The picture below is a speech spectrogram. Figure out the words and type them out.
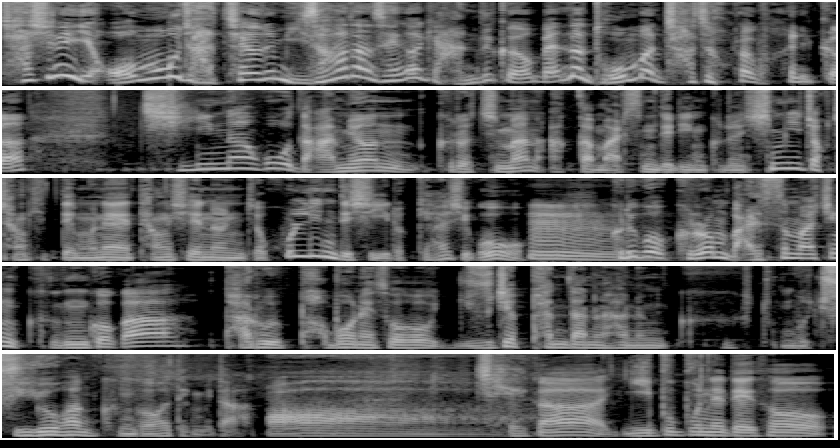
자신의 업무 자체가 좀 이상하다는 생각이 안 들까요? 맨날 돈만 찾아오라고 하니까. 지나고 나면 그렇지만 아까 말씀드린 그런 심리적 장치 때문에 당시에는 이제 홀린 듯이 이렇게 하시고 음. 그리고 그런 말씀하신 근거가 바로 법원에서 유죄 판단을 하는 그 뭐 주요한 근거가 됩니다. 아. 제가 이 부분에 대해서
